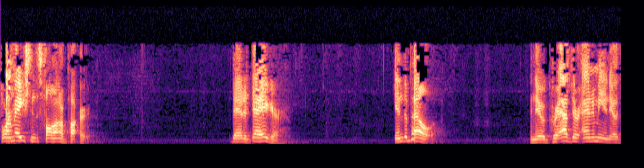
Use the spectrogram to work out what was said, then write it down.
formation's falling apart. They had a dagger in the belt. And they would grab their enemy and they would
